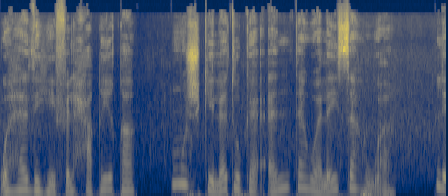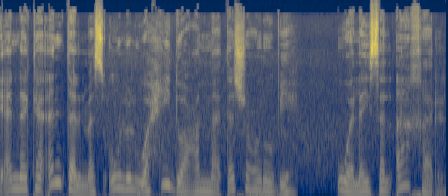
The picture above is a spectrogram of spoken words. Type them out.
وهذه في الحقيقة مشكلتك أنت وليس هو لأنك أنت المسؤول الوحيد عما تشعر به وليس الآخر.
